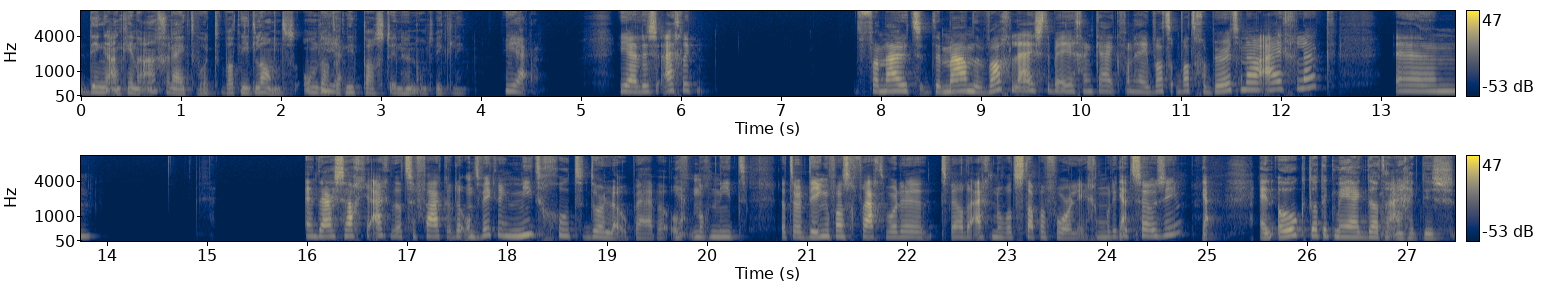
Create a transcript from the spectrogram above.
dingen aan kinderen aangereikt wordt, wat niet landt, omdat ja. het niet past in hun ontwikkeling. Ja, ja dus eigenlijk vanuit de maanden wachtlijsten ben je gaan kijken van hé, hey, wat, wat gebeurt er nou eigenlijk? Um, En daar zag je eigenlijk dat ze vaak de ontwikkeling niet goed doorlopen hebben. Of nog niet dat er dingen van ze gevraagd worden, terwijl er eigenlijk nog wat stappen voor liggen. Moet ik het zo zien? Ja, en ook dat ik merk dat er eigenlijk dus,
